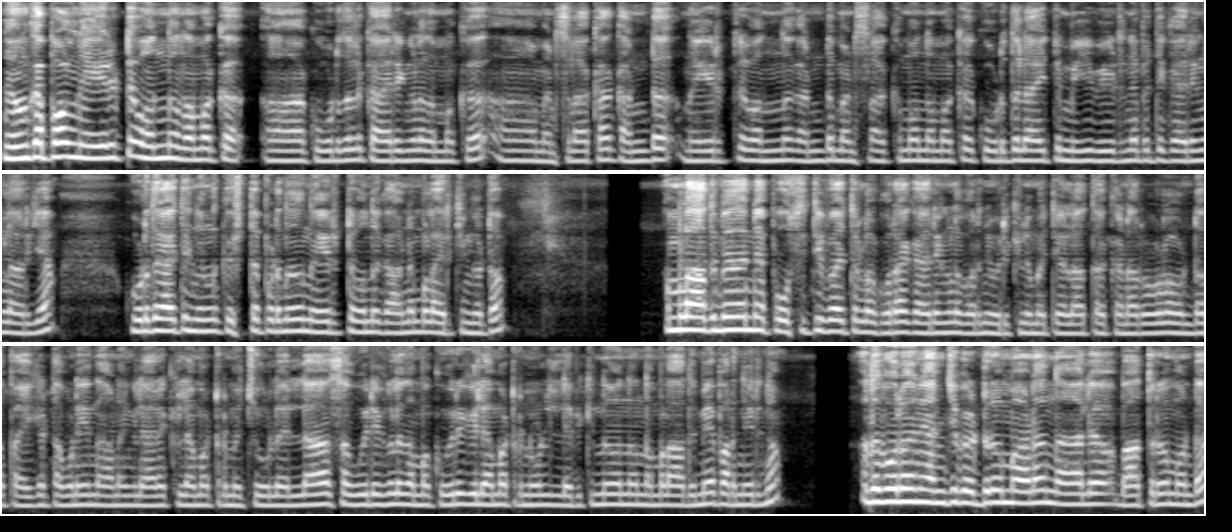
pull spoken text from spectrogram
നിങ്ങൾക്കപ്പോൾ നേരിട്ട് വന്ന് നമുക്ക് കൂടുതൽ കാര്യങ്ങൾ നമുക്ക് മനസ്സിലാക്കാം. കണ്ട് നേരിട്ട് വന്ന് കണ്ട് മനസ്സിലാക്കുമ്പോൾ നമുക്ക് കൂടുതലായിട്ടും ഈ വീടിനെ പറ്റി കാര്യങ്ങൾ അറിയാം. കൂടുതലായിട്ടും നിങ്ങൾക്ക് ഇഷ്ടപ്പെടുന്നത് നേരിട്ട് വന്ന് കാണുമ്പോഴായിരിക്കും കേട്ടോ. നമ്മൾ ആദ്യമേ തന്നെ പോസിറ്റീവായിട്ടുള്ള കുറേ കാര്യങ്ങൾ പറഞ്ഞു. ഒരിക്കലും മറ്റല്ലാത്ത കിണറുകളുണ്ട് പൈക ടൗണിൽ നിന്നാണെങ്കിൽ അര കിലോമീറ്റർ വെച്ചുള്ള എല്ലാ സൗകര്യങ്ങളും നമുക്ക് ഒരു കിലോമീറ്ററിനുള്ളിൽ ലഭിക്കുന്നുവെന്ന് നമ്മൾ ആദ്യമേ പറഞ്ഞിരുന്നു. അതുപോലെ തന്നെ അഞ്ച് ബെഡ്റൂമാണ് നാല് ബാത്റൂമുണ്ട്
